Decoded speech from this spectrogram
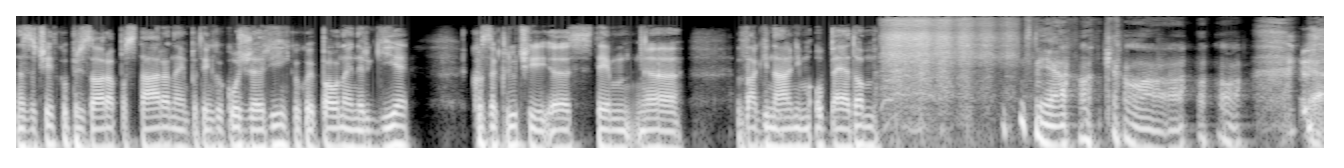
na začetku prizora postarana in potem kako žari, kako je polna energije, ko zaključi uh, s tem uh, vaginalnim obedom. Ja, ja.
